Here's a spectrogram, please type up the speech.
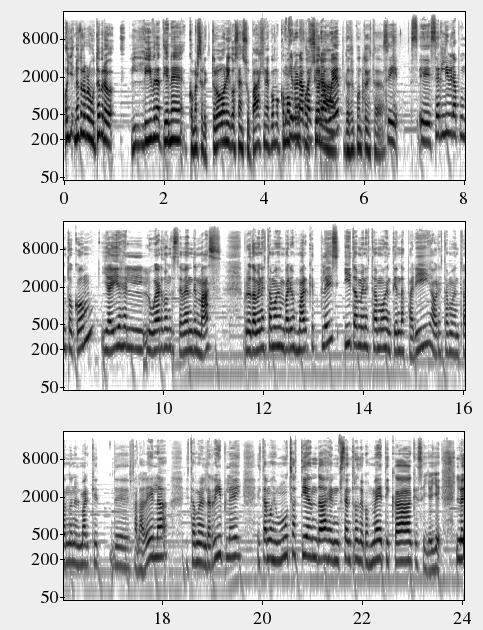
Oye, no te lo pregunté, pero Libra tiene comercio electrónico, o sea, en su página, ¿cómo, cómo, Tiene cómo una página funciona web. desde el punto de vista... Sí, eh, serlibra.com y ahí es el lugar donde se vende más, pero también estamos en varios marketplaces y también estamos en tiendas París, ahora estamos entrando en el market de Falabella, estamos en el de Ripley, estamos en muchas tiendas, en centros de cosmética, qué sé yo. Y lo-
